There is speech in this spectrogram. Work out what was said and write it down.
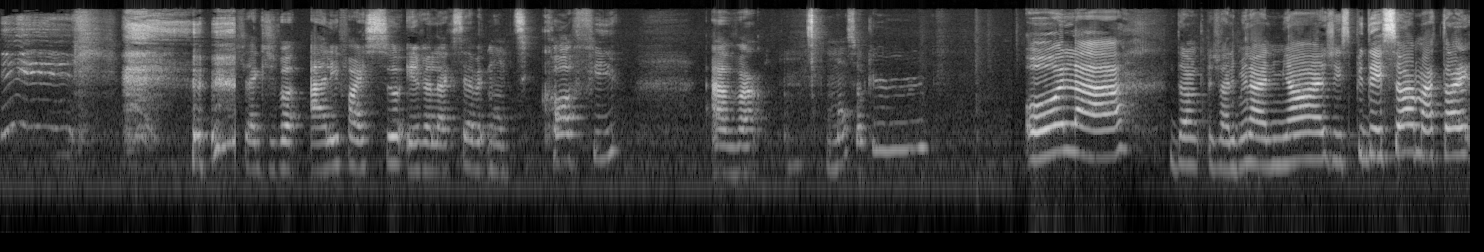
fait que je vais aller faire ça et relaxer avec mon petit coffee avant mon soccer. Hola! Donc, j'ai allumé la lumière. J'ai speedé ça matin.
